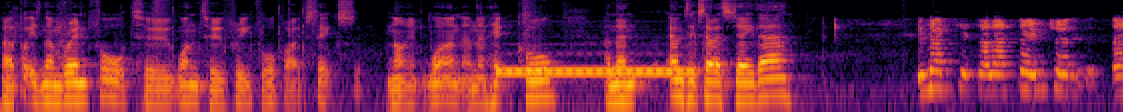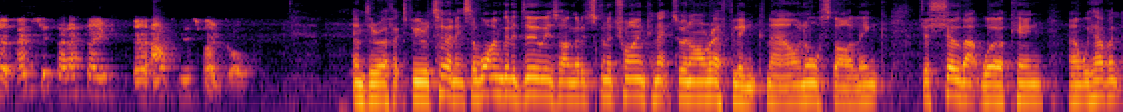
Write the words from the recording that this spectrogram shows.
uh, put his number in, 4212345691, and then hit call. And then M6LSJ there. Is M6LSJ returning, uh, M6LSJ uh, this phone call? M0FXB returning. So what I'm going to do is I'm just going to try and connect to an RF link now, an All-Star link, just show that working. Uh, we haven't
